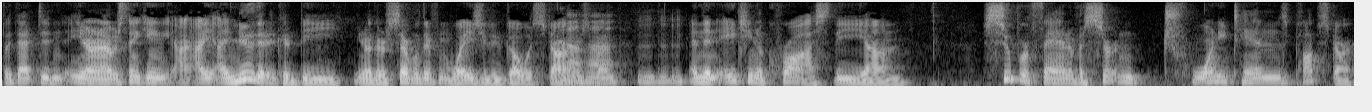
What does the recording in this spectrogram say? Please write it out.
but that didn't, you know. And I was thinking, I, I- knew that it could be, you know, there are several different ways you could go with stars, Uh-huh. but hmm And then 18 across, the um, super fan of a certain 2010s pop star.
